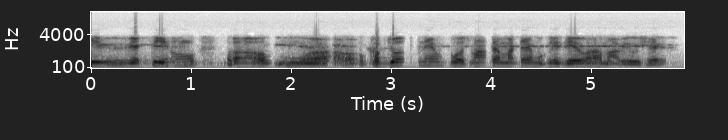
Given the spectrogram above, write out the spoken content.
એ વ્યક્તિનું કબજો પોસ્ટમોર્ટમ માટે મોકલી દેવામાં આવ્યું છે.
